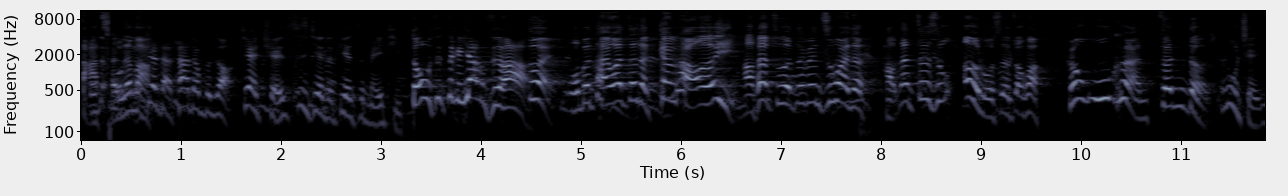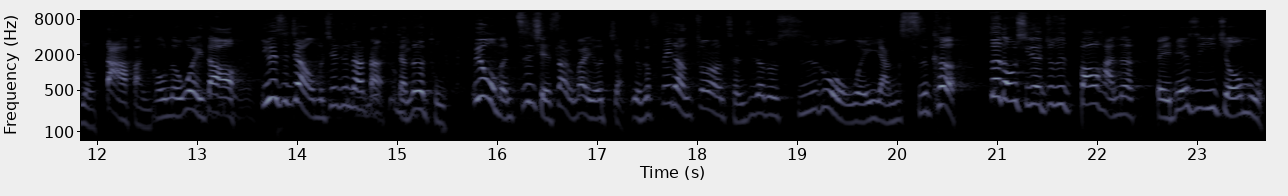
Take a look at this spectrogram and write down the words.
打成了嘛。现在大家都不知道，现在全世界的电视媒体都是这个样子啊。对，我们台湾真的刚好而已。好，那除了这边之外呢？好，那这是俄罗斯的状况。可是乌克兰真的目前有大反攻的味道哦，因为是这样，我们先跟大家打讲这个图，因为我们之前上礼拜有讲，有个非常重要的城市叫做斯洛维扬斯克。这东西呢，就是包含呢北边是伊久姆，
